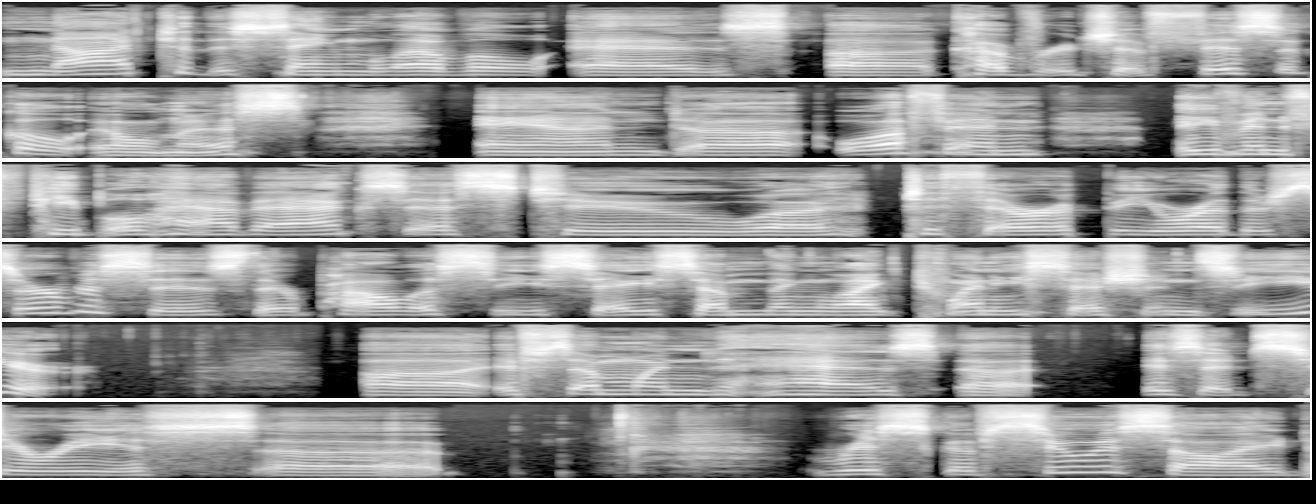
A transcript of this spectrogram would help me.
not to the same level as uh, coverage of physical illness. and uh, often, even if people have access to uh, to therapy or other services, their policies say something like 20 sessions a year. Uh, if someone has uh, is at serious uh, risk of suicide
